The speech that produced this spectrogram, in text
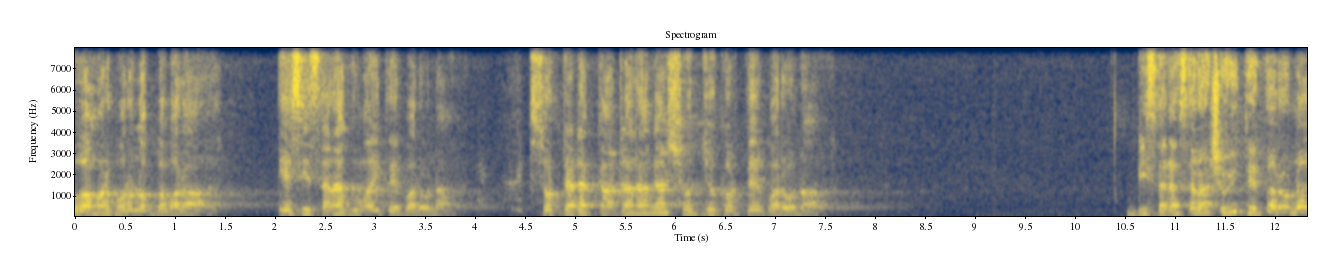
ও আমার বড় লোক বাবারা, এসি ছাড়া ঘুমাইতে পারো না। ছোট্ট কাঁটার আঘাত সহ্য করতে পারো না। বিছানা ছাড়া শুইতে পারো না।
